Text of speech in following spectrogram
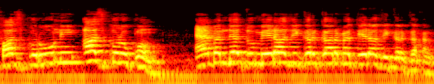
فض کرونی از اے بندے تو میرا ذکر کر میں تیرا ذکر کروں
